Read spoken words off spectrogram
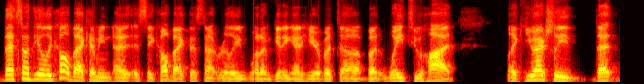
that's not the only callback. I mean, I say callback. That's not really what I'm getting at here. But uh, but way too hot. Like you actually that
